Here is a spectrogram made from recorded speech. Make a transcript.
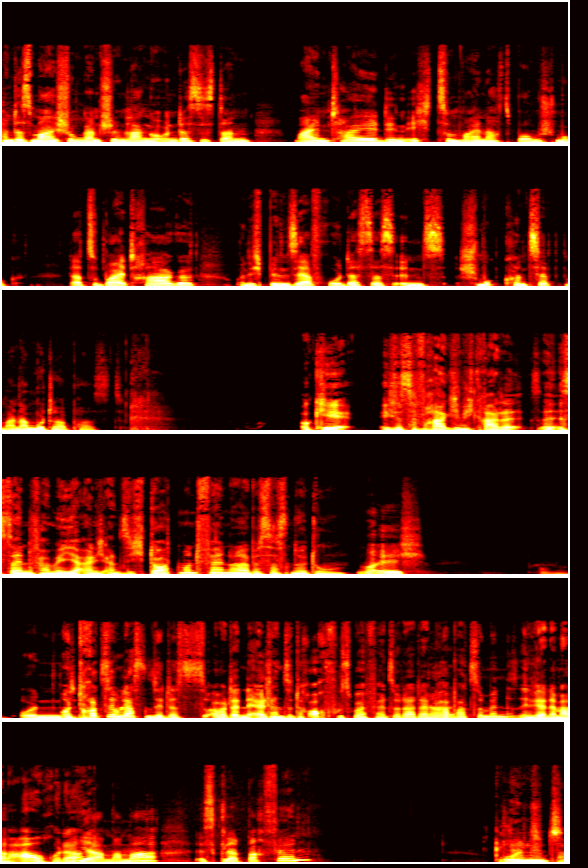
Und das mache ich schon ganz schön lange. Und das ist dann mein Teil, den ich zum Weihnachtsbaumschmuck dazu beitrage. Und ich bin sehr froh, dass das ins Schmuckkonzept meiner Mutter passt. Okay, ich, das frage ich mich gerade, ist deine Familie eigentlich an sich Dortmund-Fan oder bist das nur du? Nur ich. Und, Und trotzdem lassen sie das zu. Aber deine Eltern sind doch auch Fußballfans, oder? Dein Ja. Papa zumindest? Nee, deine Mama auch, oder? ja, Mama ist Gladbach-Fan. Und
